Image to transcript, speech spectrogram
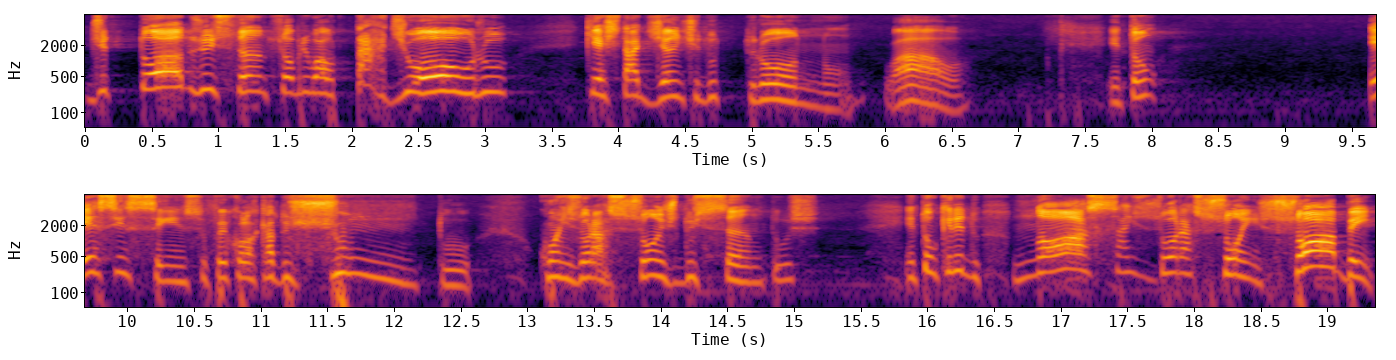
de todos os santos sobre o altar de ouro que está diante do trono. Uau! Então, esse incenso foi colocado junto com as orações dos santos. Então, querido, nossas orações sobem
